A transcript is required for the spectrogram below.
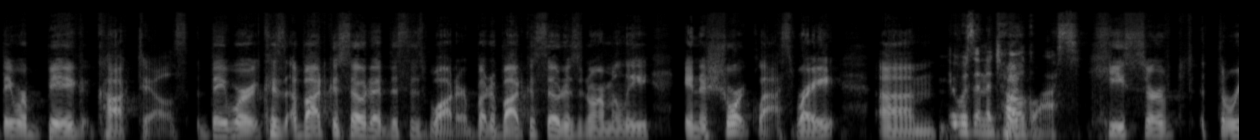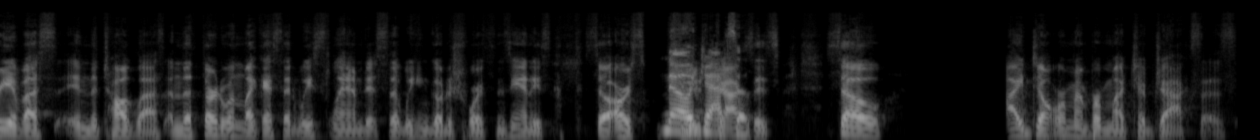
they were big cocktails. They were because a vodka soda. This is water, but a vodka soda is normally in a short glass, right? Um, it was in a tall glass. he served three of us in the tall glass, and the third one, like I said, we slammed it so that we can go to Schwartz and Sandy's. So our No, Jax's. Jax's. So I don't remember much of Jax's,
